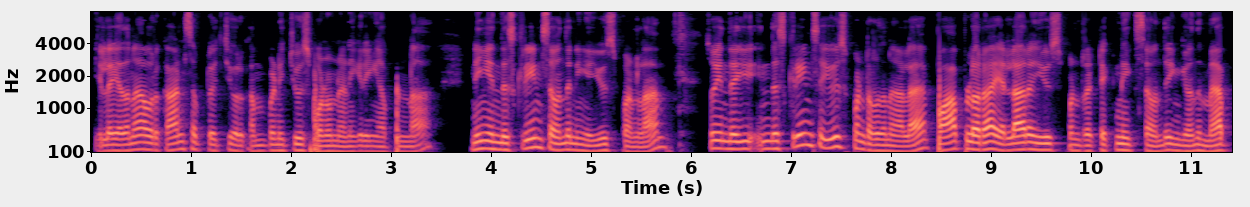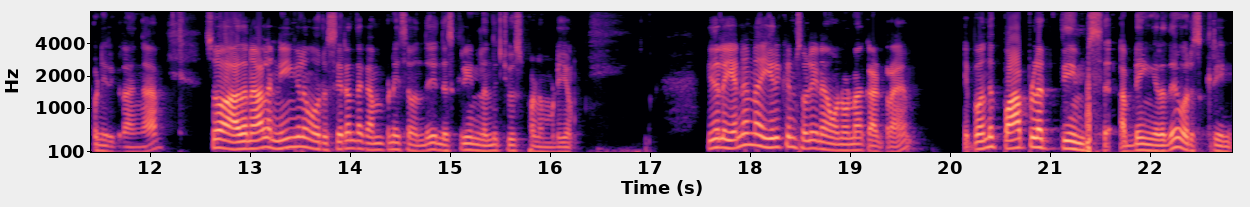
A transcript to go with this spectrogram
இல்லை எதனா ஒரு கான்செப்ட் வச்சு ஒரு கம்பெனி சூஸ் பண்ணணும்னு நினைக்கிறீங்க அப்படின்னா நீங்கள் இந்த ஸ்க்ரீன்ஸை வந்து நீங்கள் யூஸ் பண்ணலாம். ஸோ இந்த இந்த ஸ்க்ரீன்ஸை யூஸ் பண்ணுறதுனால பாப்புலராக எல்லாரும் யூஸ் பண்ணுற டெக்னிக்ஸை வந்து இங்கே வந்து மேப் பண்ணியிருக்கிறாங்க ஸோ அதனால் நீங்களும் ஒரு சிறந்த கம்பெனிஸை வந்து இந்த ஸ்க்ரீன்லேருந்து சூஸ் பண்ண முடியும். இதில் என்னென்ன இருக்குதுன்னு சொல்லி நான் ஒன்று ஒன்றா காட்டுறேன். இப்போ வந்து பாப்புலர் தீம்ஸ் அப்படிங்கிறது ஒரு ஸ்க்ரீன்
